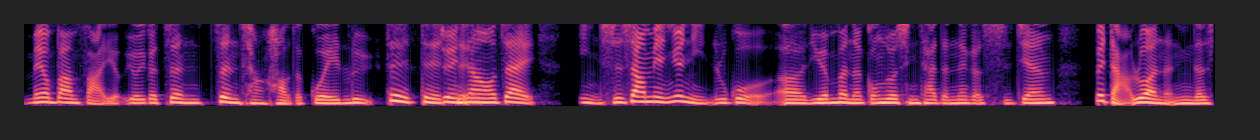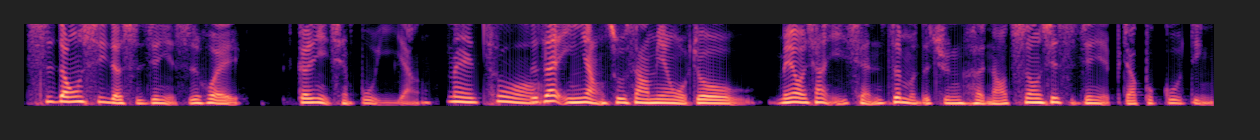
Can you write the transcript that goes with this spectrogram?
没有办法有有一个正正常好的规律。对，对对对然后在饮食上面，因为你如果呃原本的工作形态的那个时间被打乱了，你的吃东西的时间也是会跟以前不一样。没错就，在营养素上面，我就没有像以前这么的均衡，然后吃东西时间也比较不固定，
